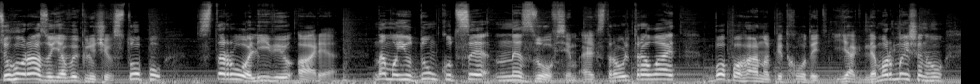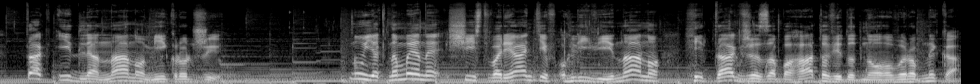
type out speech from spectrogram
Цього разу я виключив стопу стару Олівію Арія. На мою думку, це не зовсім екстра ультралайт, бо погано підходить як для мормишингу, так і для нано мікроджигу. Ну, як на мене, 6 варіантів Олівії Нано і так вже забагато від одного виробника.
